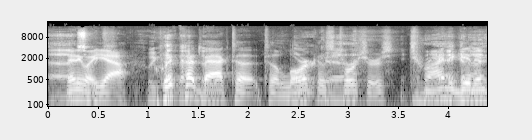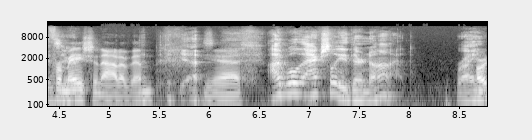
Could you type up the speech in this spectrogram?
Uh, anyway, so we- yeah. we Quick cut back to, to Lorca's Lorca tortures, trying to get information out of him. Yes. Yes. I well, actually, they're not. Right. They're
